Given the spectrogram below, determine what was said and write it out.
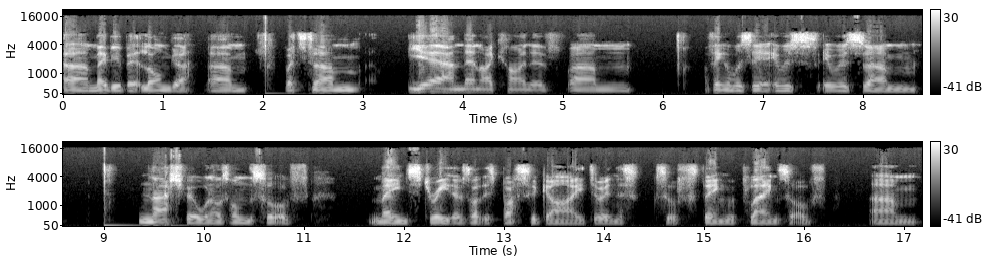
uh, maybe a bit longer. Um, but um, yeah, and then I kind of, um, I think it was it was it was um, Nashville when I was on the sort of main street. There was like this busker guy doing this sort of thing with playing sort of um,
